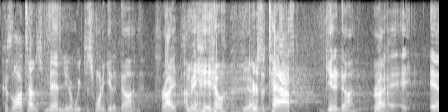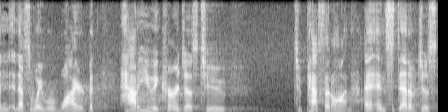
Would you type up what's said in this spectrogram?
Because a lot of times, men, you know, we just want to get it done, right? I mean, you know, yeah. here's a task, get it done, right? Yeah. And, and that's the way we're wired. But how do you encourage us to, to pass that on? instead of just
